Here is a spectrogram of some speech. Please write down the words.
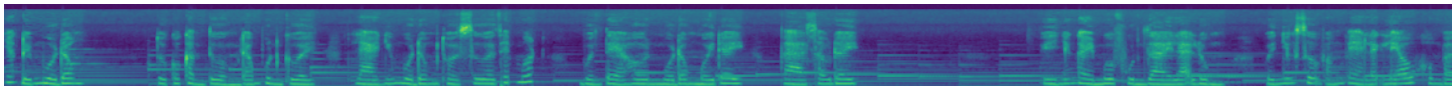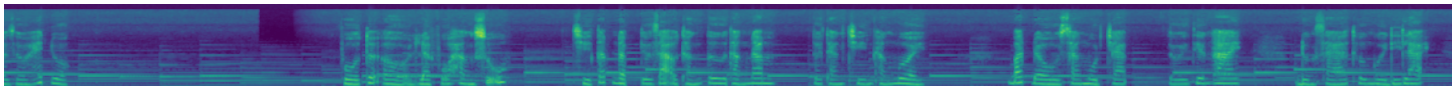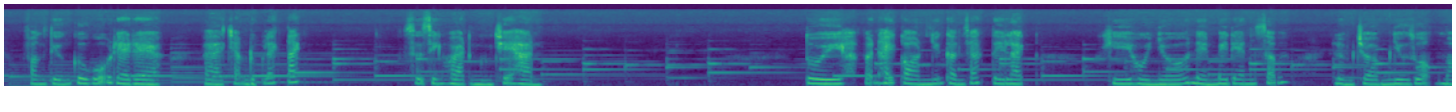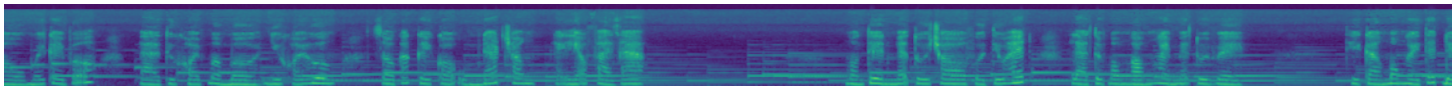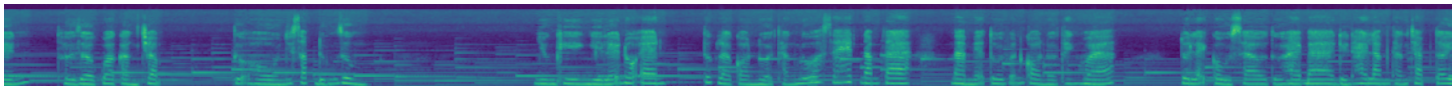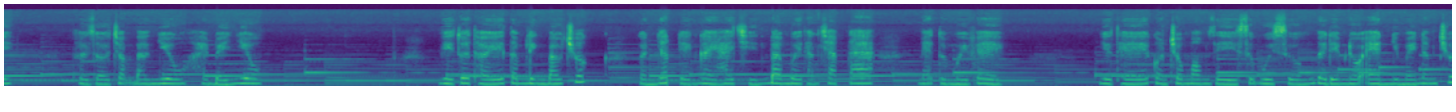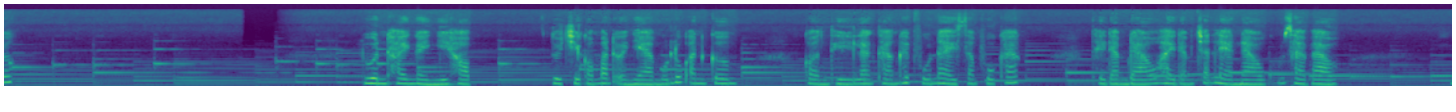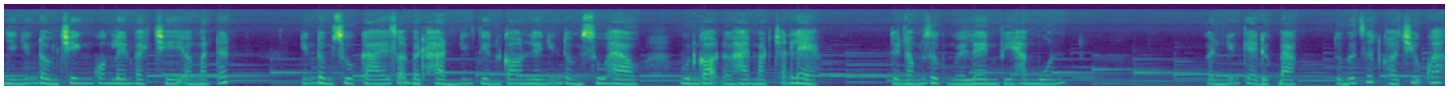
Nhắc đến mùa đông, tôi có cảm tưởng đáng buồn cười là những mùa đông thuở xưa rét mướt, buồn tẻ hơn mùa đông mới đây và sau đây. Vì những ngày mưa phùn dài lạ lùng với những sự vắng vẻ lạnh lẽo không bao giờ hết được. Phố tôi ở là phố hàng sũ, chỉ tấp nập tiêu dạo tháng 4 tháng 5 tới tháng 9 tháng 10. Bắt đầu sang một chạp tới riêng hai, đường xá thưa người đi lại vang tiếng cưa gỗ rè rè và chạm đục lách tách. Sự sinh hoạt ngừng trệ hẳn. Tôi vẫn hãy còn những cảm giác tê lạnh khi hồi nhớ nền mây đen sẫm, lùm chởm như ruộng màu mới cây vỡ và thứ khói mờ mờ như khói hương do các cây cỏ ủng nát trong lạnh lẽo phả ra. Món tiền mẹ tôi cho vừa tiêu hết là tôi mong ngóng ngày mẹ tôi về. Thì càng mong ngày Tết đến thời giờ qua càng chậm, tựa hồ như sắp đứng rừng. Nhưng khi nghỉ lễ noel, tức là còn nửa tháng nữa sẽ hết năm ta, mà mẹ tôi vẫn còn ở thanh hóa. Tôi lại cầu sao từ 23 đến 25 tháng chạp tây. Thời giờ chậm bao nhiêu hay bấy nhiêu? Vì tôi thấy tâm linh báo trước, gần nhất đến ngày 29 30 tháng chạp ta, mẹ tôi mới về. Như thế còn trông mong gì sự vui sướng về đêm Noel như mấy năm trước? Luôn hai ngày nghỉ học. Tôi chỉ có mặt ở nhà một lúc ăn cơm. Còn thì lang thang hết phố này sang phố khác. Thấy đám đáo hay đám chẵn lẻ nào cũng xà vào. Nhìn những đồng trinh quăng lên vạch trì ở mặt đất. Những đồng xu cái dọi bật hẳn những tiền con lên những đồng xu hào, Vun gọn ở hai mặt chẵn lẻ. Tôi nóng rực người lên vì ham muốn. Gần những kẻ được bạc, Tôi bứt rứt khó chịu quá.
